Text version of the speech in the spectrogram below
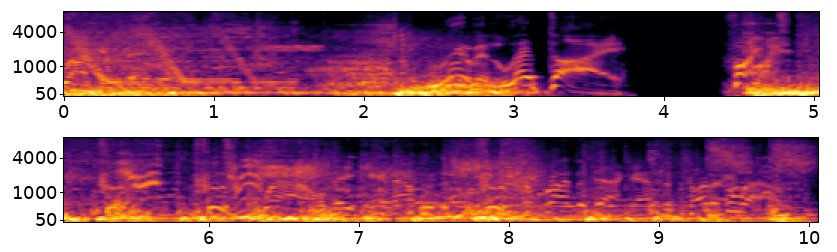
rocket Live and let die. Fight! They came out with a surprise attack at the start of the round.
